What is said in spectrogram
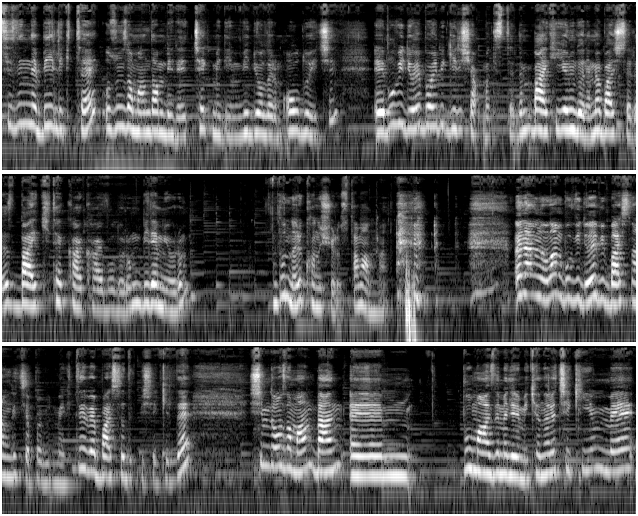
sizinle birlikte uzun zamandan beri çekmediğim videolarım olduğu için e, bu videoya böyle bir giriş yapmak istedim. Belki yeni döneme başlarız, belki tekrar kaybolurum, bilemiyorum. Bunları konuşuruz, tamam mı? Önemli olan bu videoya bir başlangıç yapabilmekti ve başladık bir şekilde. Şimdi o zaman ben e, bu malzemelerimi kenara çekeyim ve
